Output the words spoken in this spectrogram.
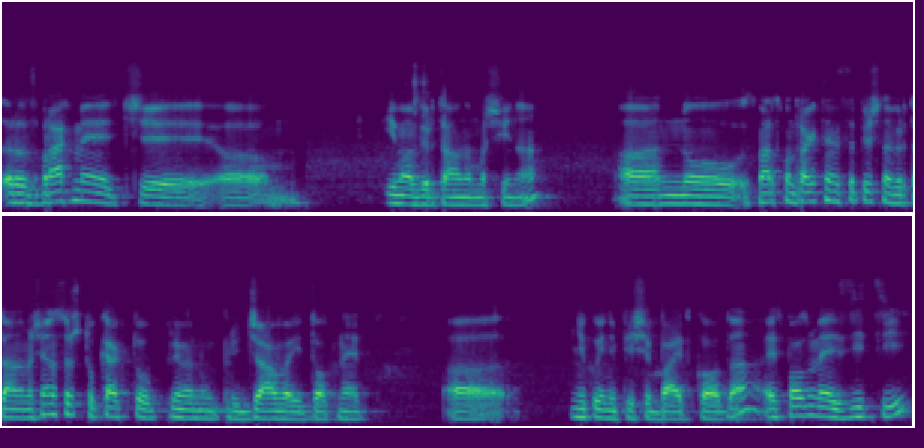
разбрахме, че ам, има виртуална машина, а, но смарт контрактите не се пише на виртуална машина, също както примерно при Java и .NET а, никой не пише байт кода, а използваме езици,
